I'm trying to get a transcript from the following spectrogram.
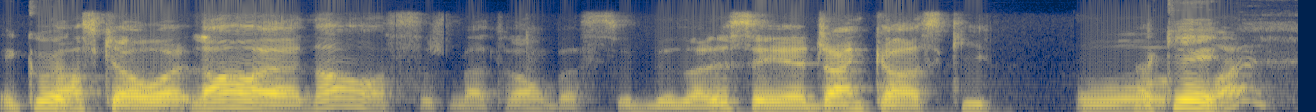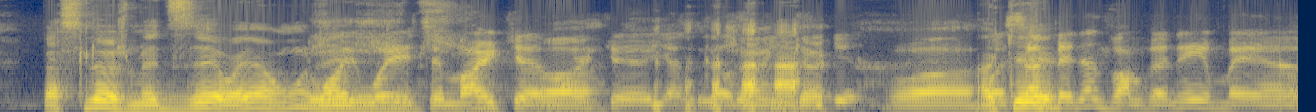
Je Écoute. pense que ouais. Non, euh, non, si je me trompe. que- Désolé, c'est John Koski. Oh, Ok. Ouais, Parce que là, je me disais, voyons. ouais, j'ai- c'est C'est Jankowski. Sam Bennett va revenir, mais euh,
